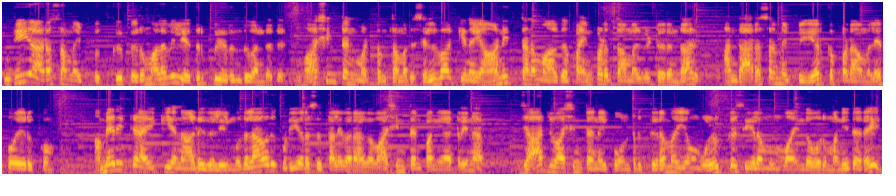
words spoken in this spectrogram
புதிய அரசமைப்புக்கு பெருமளவில் எதிர்ப்பு இருந்து வந்தது. வாஷிங்டன் மட்டும் தமது செல்வாக்கினை ஆணித்தனமாக பயன்படுத்தாமல் விட்டிருந்தால் அந்த அரசமைப்பு ஏற்கப்படாமலே போயிருக்கும். அமெரிக்க ஐக்கிய நாடுகளில் முதலாவது குடியரசுத் தலைவராக வாஷிங்டன் பணியாற்றினார். ஜார்ஜ் வாஷிங்டனை போன்று திறமையும் ஒழுக்க சீலமும் வாய்ந்த ஒரு மனிதரை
